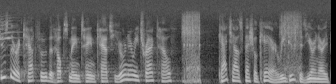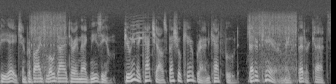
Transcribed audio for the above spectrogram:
Is there a cat food that helps maintain cats' urinary tract health? Cat Chow Special Care reduces urinary pH and provides low dietary magnesium. Purina Cat Chow Special Care brand cat food. Better care makes better cats.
